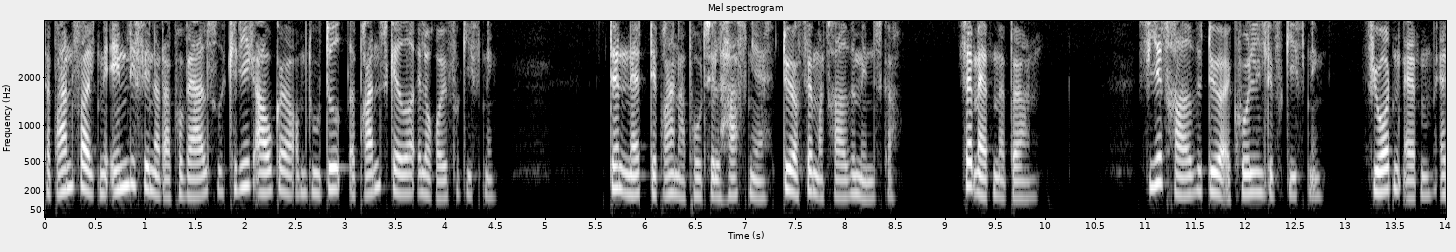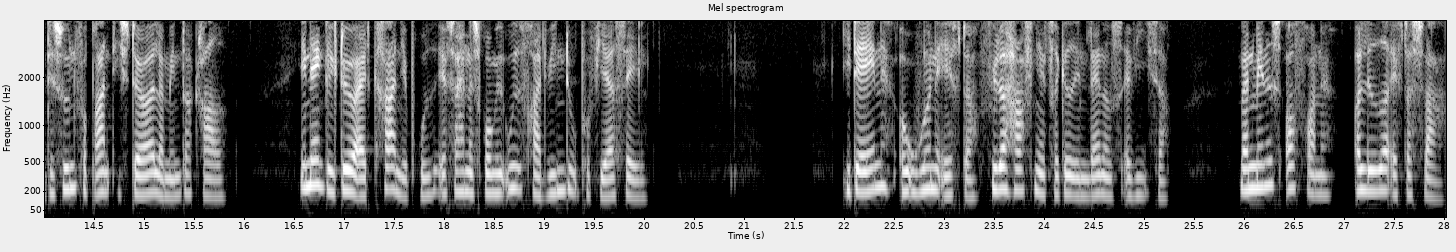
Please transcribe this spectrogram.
Da brandfolkene endelig finder dig på værelset, kan de ikke afgøre, om du er død af brandskader eller røgforgiftning. Den nat, det brænder på Hotel Hafnia, dør 35 mennesker. Fem af dem er børn. 34 dør af kulilteforgiftning. 14 af dem er desuden forbrændt i større eller mindre grad. En enkelt dør af et kraniebrud, efter han er sprunget ud fra et vindue på fjerde sal. I dagene og ugerne efter fylder Hafnia-tragedien landets aviser. Man mindes offrene og leder efter svar.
